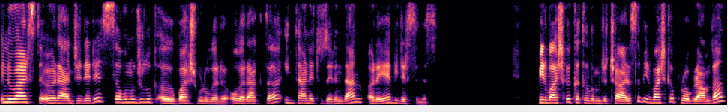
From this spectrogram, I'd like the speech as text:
Üniversite öğrencileri savunuculuk ağı başvuruları olarak da internet üzerinden arayabilirsiniz. Bir başka katılımcı çağrısı bir başka programdan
